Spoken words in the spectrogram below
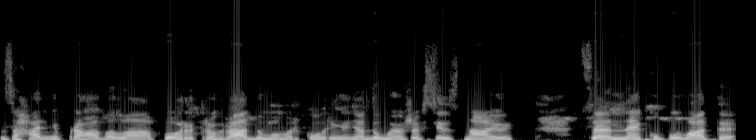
загальні правила по ретроградному Меркурію, я думаю, вже всі знають. Це не купувати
